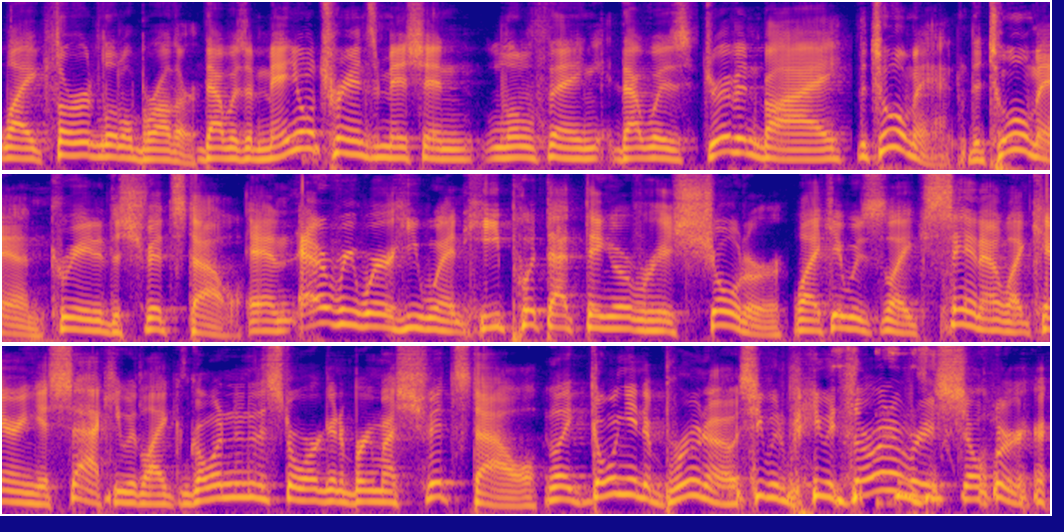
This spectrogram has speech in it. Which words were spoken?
like third little brother. That was a manual transmission little thing that was driven by the Tool Man. The Tool Man created the Schvitz towel, and everywhere he went, he put that thing over his shoulder like it was like Santa, like carrying his sack. He would like going into the store, gonna bring my Schvitz towel. Like going into Bruno's, he would he would throw it over his shoulder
